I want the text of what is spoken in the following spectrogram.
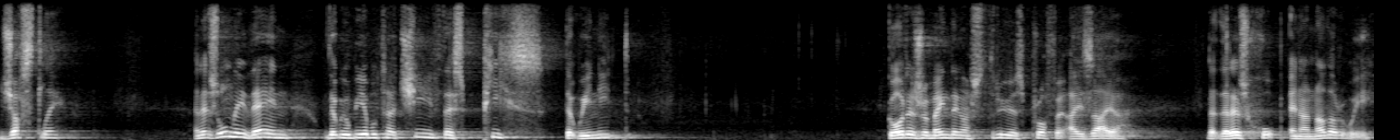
justly. And it's only then that we'll be able to achieve this peace that we need. God is reminding us through his prophet Isaiah that there is hope in another way.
